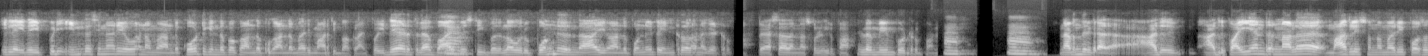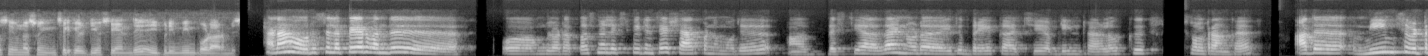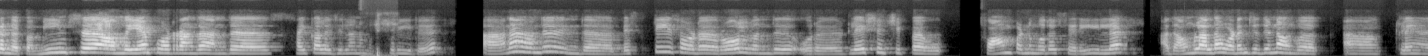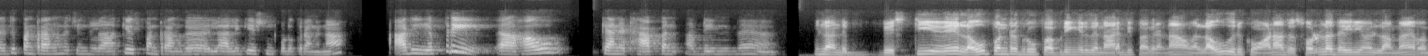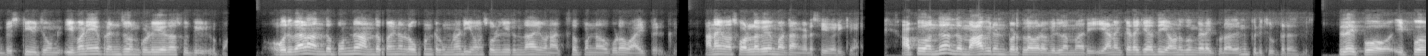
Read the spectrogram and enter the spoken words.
இல்ல இதை இப்படி இந்த சினாரியோவை நம்ம அந்த கோர்ட்டுக்கு இந்த பக்கம் அந்த பக்கம் அந்த மாதிரி மாத்தி பார்க்கலாம். இப்போ இதே இடத்துல பாய். பெஸ்டிக்கு பதிலா ஒரு பொண்ணு இருந்தா இவன் அந்த பொண்ணுகிட்ட இன்ட்ரோ தானே கேட்டிருப்பான். பேசாதன்னு சொல்லியிருப்பான். இல்ல மீம் போட்டிருப்பான். நடந்திருக்காது. அது அது பையன்றனால மார்லி சொன்ன மாதிரி பொசசிவ்னஸும் இன்செக்யூரிட்டியும் சேர்ந்து இப்படி மீம் போட ஆரம்பிச்சு. ஆனா ஒரு சில பேர் வந்து உங்களோட பர்சனல் எக்ஸ்பீரியன்ஸே ஷேர் பண்ணும்போது பெஸ்டியால தான் என்னோட இது பிரேக் ஆச்சு அப்படின்ற அளவுக்கு சொல்றாங்க. அத மீம்ஸ் விட்டுருங்க. இப்ப மீம்ஸ் அவங்க ஏன் போடுறாங்க? அந்த சைக்காலஜிலாம் நமக்கு புரியுது. ஆனா வந்து இந்த பெஸ்டீஸோட ரோல் வந்து ஒரு ரிலேஷன்ஷிப்பை ஃபார்ம் பண்ணும்போதும் சரி இல்ல அது அவங்களால தான் உடஞ்சதுன்னு அவங்க கிளை இது பண்றாங்கன்னு வச்சுங்களேன் அக்யூஸ் பண்றாங்க இல்ல அலிகேஷன் கொடுக்குறாங்கன்னா அது எப்படி ஹவு கேன் இட் ஹேப்பன் அப்படின்னு? இல்ல அந்த பெஸ்டியவே லவ் பண்ற குரூப் அப்படிங்கறத நான் எப்படி பாக்குறேன்னா அவன் லவ் இருக்கும். ஆனா அதை சொல்ல தைரியம் இல்லாம அவன் பெஸ்டி ஜோன் இவனே ஃப்ரெண்ட் ஜோனுக்குள்ளேயே தான் சுத்திட்டு இருப்பான். ஒருவேளை அந்த பொண்ணு அந்த பையனை லவ் பண்றதுக்கு முன்னாடி இவன் சொல்லியிருந்தா இவன் அக்செப்ட் பண்ண கூட வாய்ப்பு இருக்கு. ஆனா இவன் சொல்லவே மாட்டான் கடைசி வரைக்கும். அப்போ வந்து அந்த மாவீரன் படத்துல வர வில்ல மாதிரி எனக்கு கிடைக்காது எவனுக்கும் கிடைக்கூடாதுன்னு பிரிச்சு விட்டுறது. இல்ல இப்போ இப்போ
